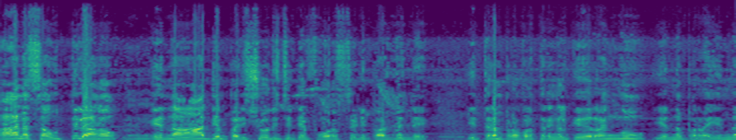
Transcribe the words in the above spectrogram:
ആന സൗത്തിലാണോ? എന്ന് ആദ്യം പരിശോധിച്ചിട്ട് ഫോറസ്റ്റ് ഡിപ്പാർട്ട്മെന്റ് ഇത്തരം പ്രവർത്തനങ്ങൾക്ക് ഇറങ്ങൂ എന്ന് പറയുന്ന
